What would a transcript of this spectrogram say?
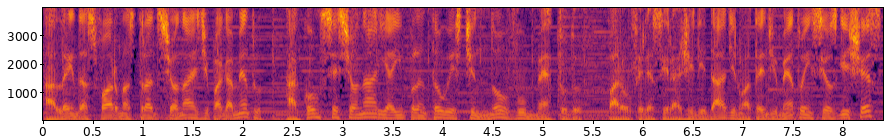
Além das formas tradicionais de pagamento, a concessionária implantou este novo método para oferecer agilidade no atendimento em seus guichês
